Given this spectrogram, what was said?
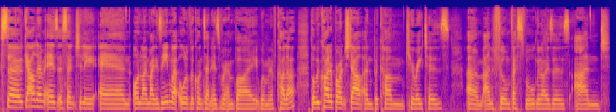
So, Galdem is essentially an online magazine where all of the content is written by women of colour, but we've kind of branched out and become curators um, and film festival organisers and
